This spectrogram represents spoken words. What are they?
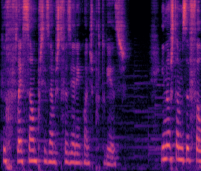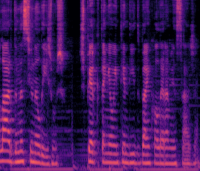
Que reflexão precisamos de fazer enquanto portugueses? E não estamos a falar de nacionalismos. Espero que tenham entendido bem qual era a mensagem.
